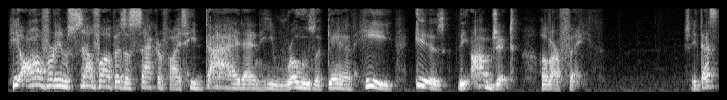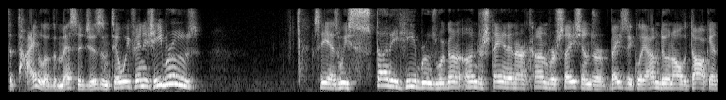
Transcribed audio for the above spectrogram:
He offered himself up as a sacrifice. He died and he rose again. He is the object of our faith. See, that's the title of the messages until we finish Hebrews. See, as we study Hebrews, we're going to understand in our conversations, or basically, I'm doing all the talking.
